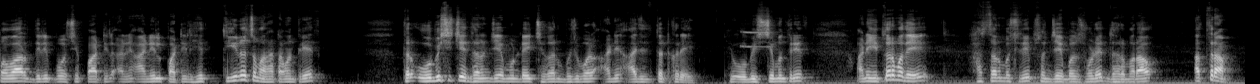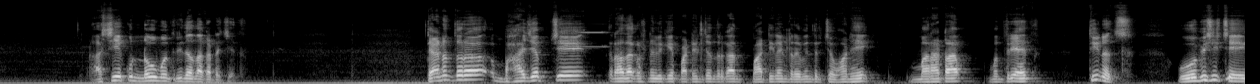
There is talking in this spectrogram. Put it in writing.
पवार दिलीप वळसे पाटील आणि अनिल पाटील हे तीनच मराठा मंत्री आहेत. तर ओबीसीचे धनंजय मुंडे छगन भुजबळ आणि आदित्य तटकरे हे ओबीसीचे मंत्री आहेत. आणि इतरमध्ये हसन मुश्रीफ संजय बनसोडे धर्मराव अत्राम अशी एकूण नऊ मंत्री दादा गटाचे आहेत. त्यानंतर भाजपचे राधाकृष्ण विखे पाटील चंद्रकांत पाटील आणि रवींद्र चव्हाण हे मराठा मंत्री आहेत. तीनच ओबीसीचे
